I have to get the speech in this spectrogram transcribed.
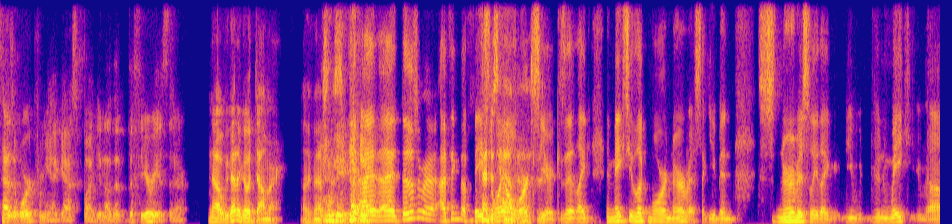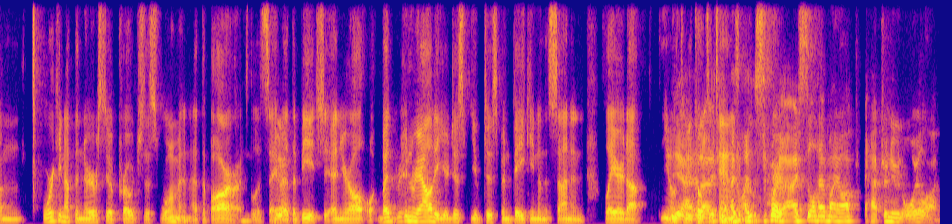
hasn't worked for me, I guess, but you know, the the theory is there. no, we got to go dumber. I think that's the secret. yeah, I, I, this is where I think the face oil half-ass works here because it like it makes you look more nervous. Like you've been nervously like you've been wake um working up the nerves to approach this woman at the bar, let's say, or at the beach, and you're all. But in reality, you're just you've just been baking in the sun and layered up, you know, yeah, three coats and of I- tannin I- I- sorry, I still have my off afternoon oil on.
